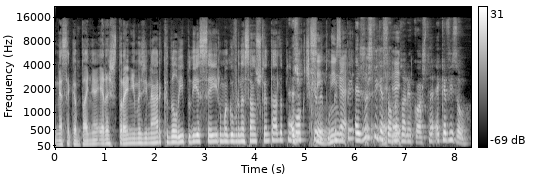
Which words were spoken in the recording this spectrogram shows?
nessa campanha, era estranho imaginar que dali podia sair uma governação sustentada pelo Bloco de Esquerda pelo ninguém... PCP. A justificação de António Costa é que avisou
